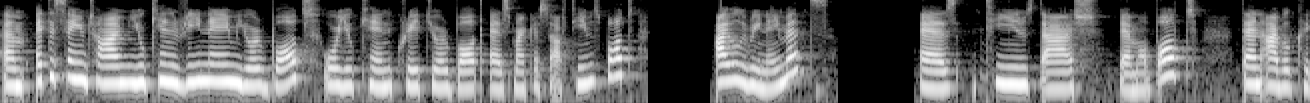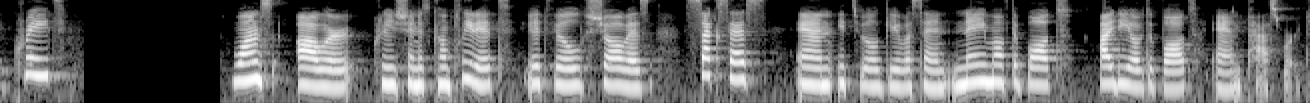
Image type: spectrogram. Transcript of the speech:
Um, at the same time, you can rename your bot or you can create your bot as Microsoft Teams bot I will rename it as teams-demobot. Then I will click create. Once our creation is completed, it will show as success and it will give us a name of the bot, ID of the bot, and password.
